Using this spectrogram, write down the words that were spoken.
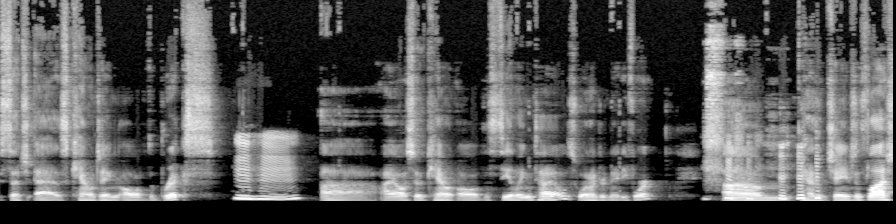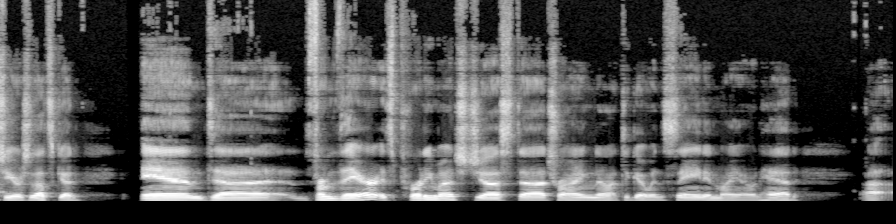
such as counting all of the bricks. mm-hmm. Uh, I also count all of the ceiling tiles, 184. Um, hasn't changed since last year, so that's good. And uh, from there, it's pretty much just uh, trying not to go insane in my own head. Uh,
